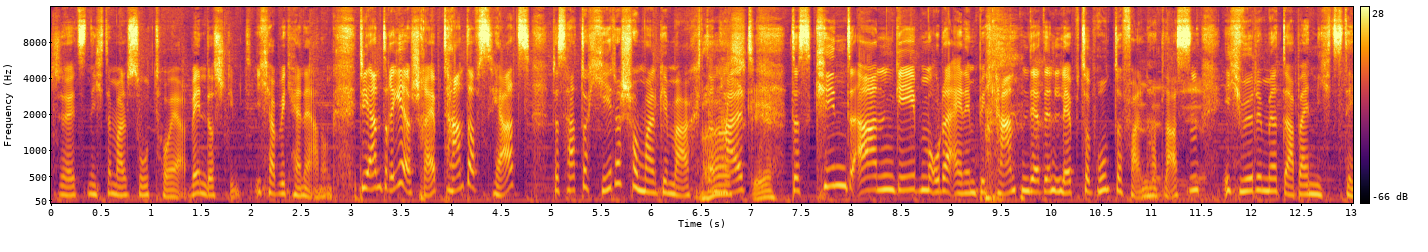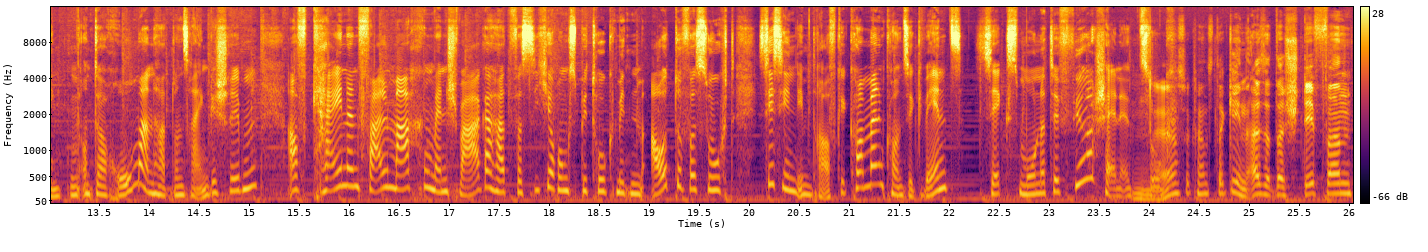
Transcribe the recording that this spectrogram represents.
Das ist ja jetzt nicht einmal so teuer, wenn das stimmt. Ich habe keine Ahnung. Die Andrea schreibt, Hand aufs Herz, das hat doch jeder schon mal gemacht. Dann Was? halt Geh. das Kind angeben oder einen Bekannten, der den Laptop runterfallen hat lassen. Ich würde mir dabei nichts denken. Und der Roman hat uns reingeschrieben, auf keinen Fall machen. Mein Schwager hat Versicherungsbetrug mit dem Auto versucht. Sie sind ihm draufgekommen. Konsequenz, sechs Monate Führerscheinentzug. Ja, so kann es da gehen. Also der Stefan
